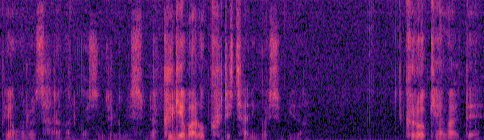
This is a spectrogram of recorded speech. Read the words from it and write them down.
그 영혼을 사랑하는 것인 줄로 믿습니다. 그게 바로 크리스찬인 것입니다. 그렇게 행할 때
